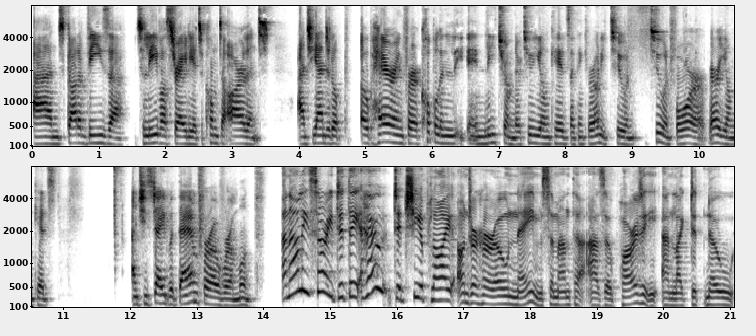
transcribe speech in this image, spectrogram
and got a visa to leave Australia to come to Ireland and she ended up au pairing for a couple in in Leitrim. They're two young kids. I think they're only two and two and four, very young kids. And she stayed with them for over a month. And Ali, sorry, did they? How did she apply under her own name, Samantha Azzopardi, and like did no?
